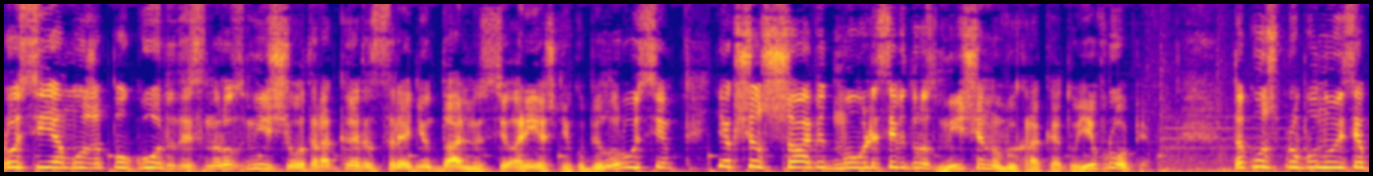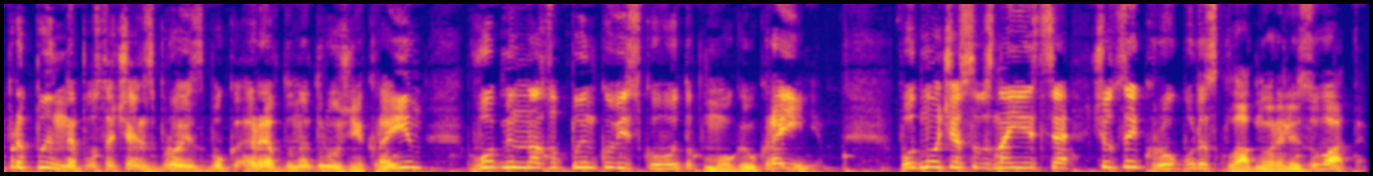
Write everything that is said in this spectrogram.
Росія може погодитися не розміщувати ракети середньої дальності Орешник у Білорусі, якщо США відмовляться від розміщення нових ракет у Європі. Також пропонується припинення постачань зброї з боку РФ до недружніх країн в обмін на зупинку військової допомоги Україні. Водночас визнається, що цей крок буде складно реалізувати.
